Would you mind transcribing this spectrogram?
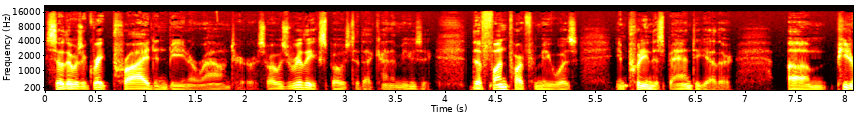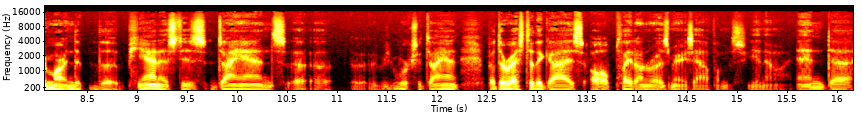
So there was a great pride in being around her. So I was really exposed to that kind of music. The fun part for me was in putting this band together. Um, Peter Martin, the, the pianist, is Dianne's uh, uh, uh, works with Diane, but the rest of the guys all played on Rosemary's albums, you know, and uh,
